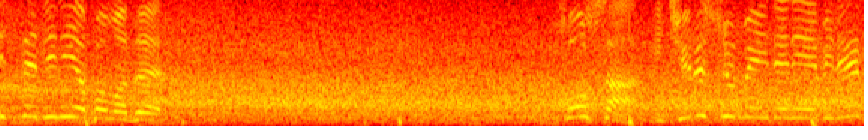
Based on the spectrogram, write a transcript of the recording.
İstediğini yapamadı. Sosa içeri sürmeyi deneyebilir.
